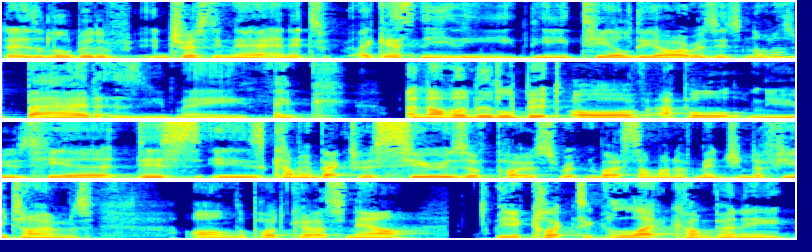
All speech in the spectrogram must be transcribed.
there's a little bit of interesting there. And it's, I guess the, the, the TLDR is it's not as bad as you may think. Another little bit of Apple news here. This is coming back to a series of posts written by someone I've mentioned a few times on the podcast now. The Eclectic Light Company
